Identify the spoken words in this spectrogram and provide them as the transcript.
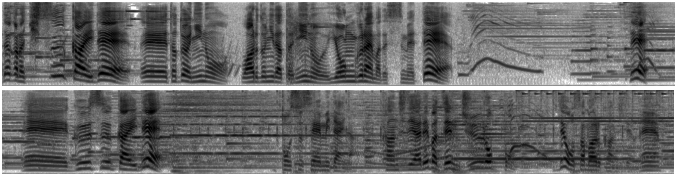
だから奇数回で、えー、例えば2のワールド2だったら2の4ぐらいまで進めてで、えー、偶数回でボス戦みたいな感じでやれば全16本で収まる感じだよね。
